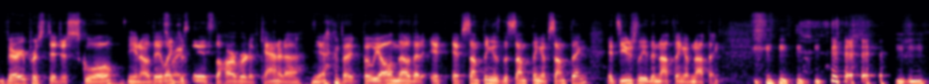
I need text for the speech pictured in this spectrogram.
very prestigious school. You know, they That's like right. to say it's the Harvard of Canada. Yeah, but but we all know that if if something is the something of something, it's usually the nothing of nothing. mm-hmm.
